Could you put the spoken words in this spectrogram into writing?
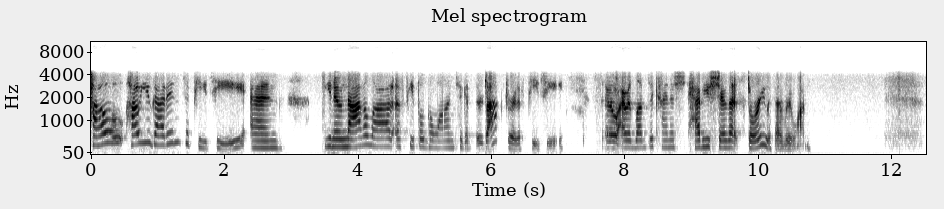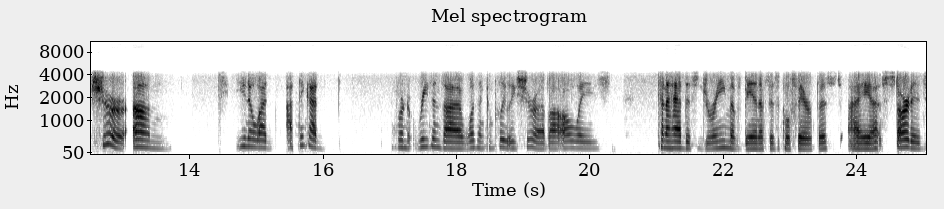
how how you got into PT and you know, not a lot of people go on to get their doctorate of PT. So I would love to kind of have you share that story with everyone. Sure. Um, you know, I I think I, for reasons I wasn't completely sure of, I always kind of had this dream of being a physical therapist. I uh, started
